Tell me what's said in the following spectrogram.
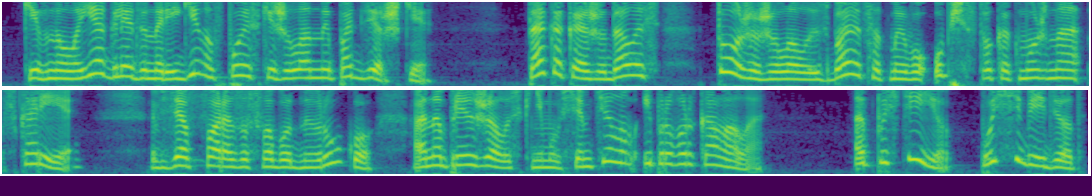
— кивнула я, глядя на Регину в поиске желанной поддержки. Так, как и ожидалось, тоже желала избавиться от моего общества как можно скорее. Взяв Фара за свободную руку, она прижалась к нему всем телом и проворковала. «Отпусти ее, пусть себе идет.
